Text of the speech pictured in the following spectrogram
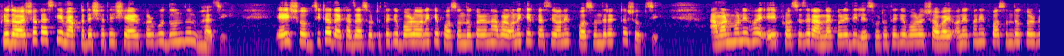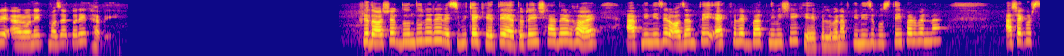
প্রিয় দর্শক, আজকে আমি আপনাদের সাথে শেয়ার করব দুন্দুল ভাজি। এই সবজিটা দেখা যায় ছোটো থেকে বড় অনেকে পছন্দ করে না, আবার অনেকের কাছে অনেক পছন্দের একটা সবজি। আমার মনে হয় এই প্রসেসে রান্না করে দিলে ছোট থেকে বড় সবাই অনেক অনেক পছন্দ করবে আর অনেক মজা করে খাবে। প্রিয় দর্শক, দুন্দুলের এই রেসিপিটা খেতে এতটাই স্বাদের হয়, আপনি নিজের অজান্তেই এক প্লেট ভাত নিমিশেই খেয়ে ফেলবেন, আপনি নিজে বুঝতেই পারবেন না। আশা করছি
